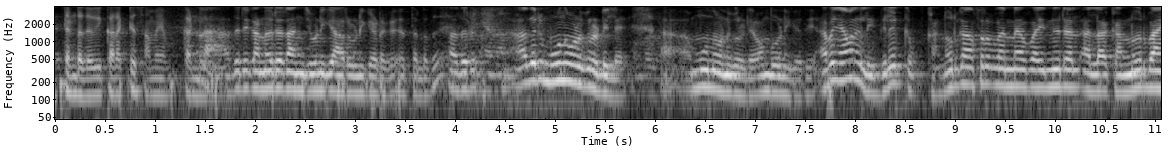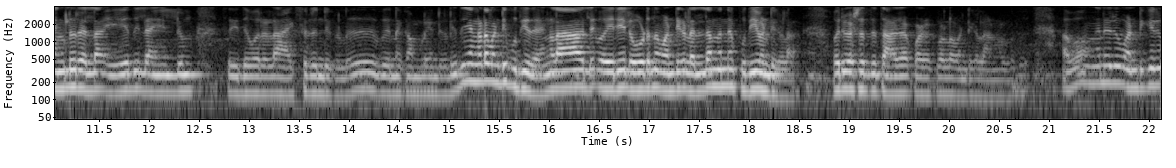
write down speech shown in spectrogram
എത്തേണ്ടത്? കറക്റ്റ് സമയം കണ്ടു. അതൊരു കണ്ണൂർ ഒരു അഞ്ച് മണിക്ക് ആറ് മണിക്ക് ഇടയ്ക്ക് എത്തേണ്ടത്. അതൊരു അതൊരു മൂന്ന് മണിക്കൂർ ഇടില്ലേ മൂന്ന് മണിക്കൂർ ഡിലേ ഒമ്പത് മണിക്ക് എത്തി. അപ്പോൾ ഞാൻ പറഞ്ഞില്ല ഇതിൽ കണ്ണൂർ കാസർഗോഡ് തന്നെ പയ്യന്നൂർ അല്ല കണ്ണൂർ ബാംഗ്ലൂർ അല്ല ഏത് ലൈനിലും ഇതുപോലുള്ള ആക്സിഡന്റുകൾ പിന്നെ കംപ്ലൈന്റുകൾ ഇത് ഞങ്ങളുടെ വണ്ടി പുതിയതാണ് ഞങ്ങൾ ആ ഏരിയയിൽ ഓടുന്ന വണ്ടികളെല്ലാം തന്നെ പുതിയ വണ്ടികളാണ് ഒരു വർഷത്തിൽ താഴെ പഴക്കമുള്ള വണ്ടികളാണുള്ളത്. അപ്പോൾ അങ്ങനെ ഒരു വണ്ടിക്ക് ഒരു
